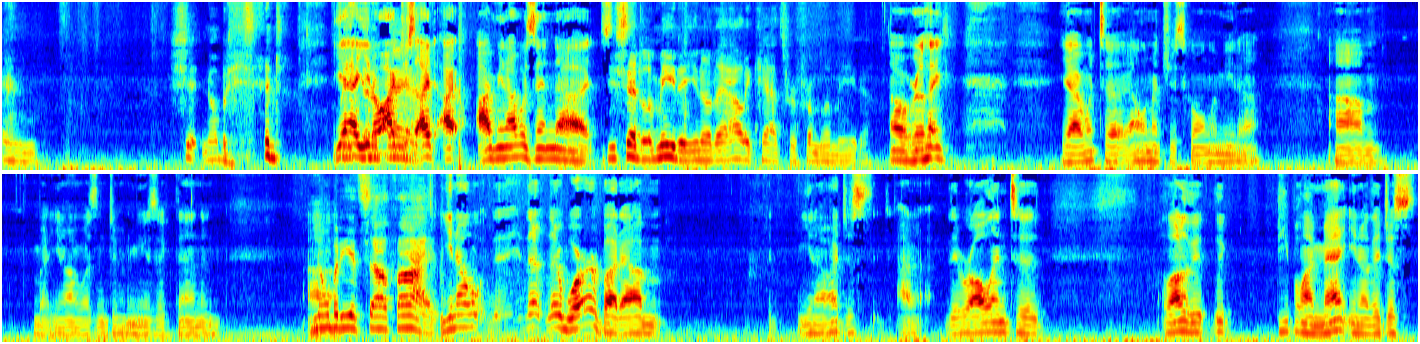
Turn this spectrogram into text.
And shit, nobody said. Yeah. You know, I just I, I I mean I was in. Uh, You said Lomita. You know the Alley Cats were from Lomita. Oh, really? yeah, I went to elementary school in Lomita, um, but you know I wasn't doing music then, and uh, Nobody at South High. You know, th- there there were, but um, you know, I just I, they were all into a lot of the, the people I met. You know, they just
